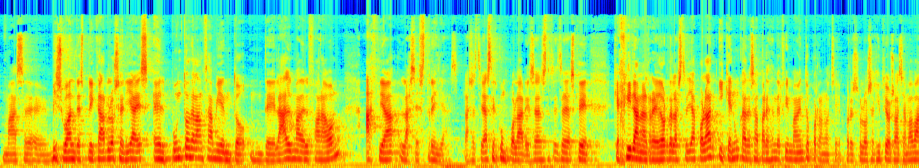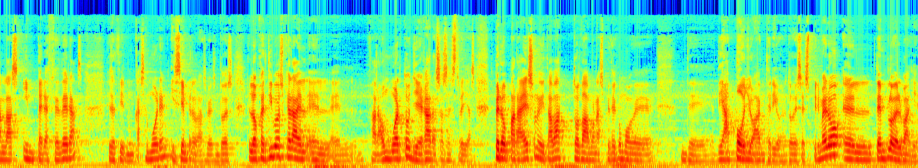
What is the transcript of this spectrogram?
más eh, visual de explicarlo sería es el punto de lanzamiento del alma del faraón hacia las estrellas, las estrellas circumpolares, esas estrellas que, que, giran alrededor de la estrella polar y que nunca desaparecen del firmamento por la noche. Por eso los egipcios las llamaban las imperecederas, es decir, nunca se mueren y siempre las ves. Entonces, el objetivo es que era el, faraón muerto llegar a esas estrellas, pero para eso necesitaba toda una especie como de, de, de apoyo anterior. Entonces, es primero el templo del valle,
